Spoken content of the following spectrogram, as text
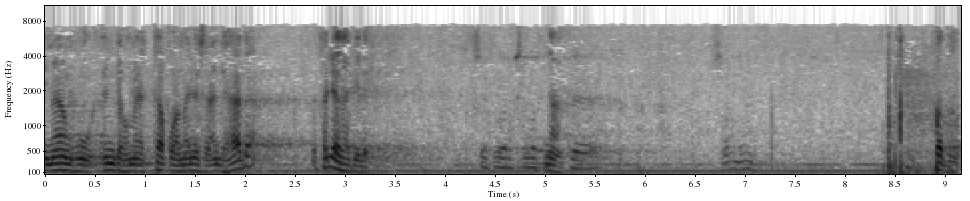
إمامه عنده من التقوى ما ليس عند هذا فليذهب إليه. نعم. تفضل.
